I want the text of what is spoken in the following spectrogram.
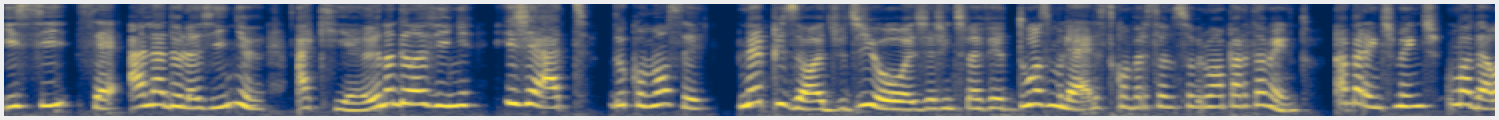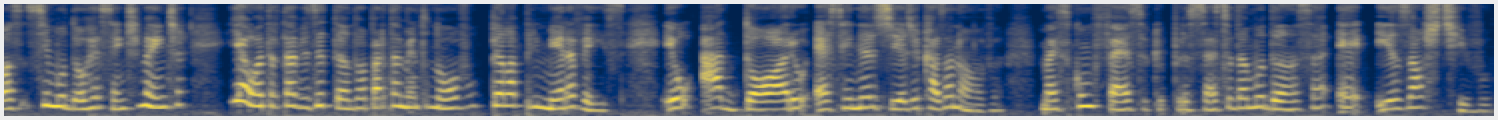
Ici, c'est Anna Delavigne, aqui é Ana Delavigne e j'ai hâte de commencer. No episódio de hoje, a gente vai ver duas mulheres conversando sobre um apartamento. Aparentemente, uma delas se mudou recentemente e a outra está visitando um apartamento novo pela primeira vez. Eu adoro essa energia de casa nova, mas confesso que o processo da mudança é exaustivo.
